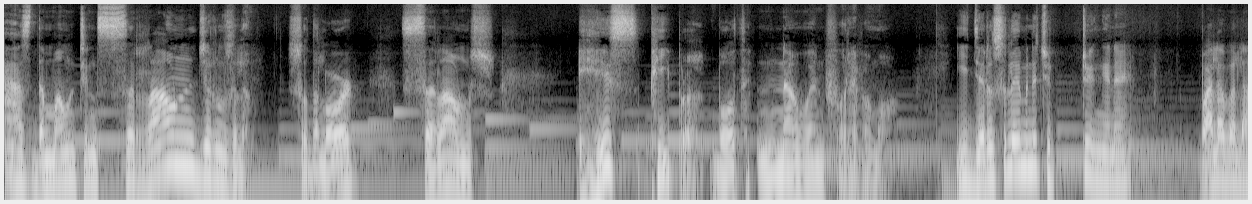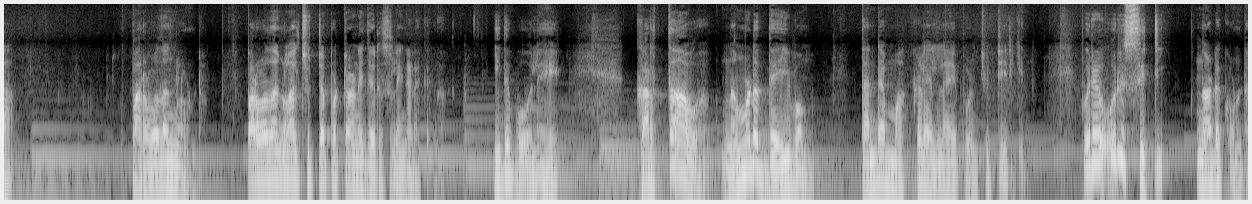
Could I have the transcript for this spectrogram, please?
as the mountain surround Jerusalem so the Lord surrounds his people both now and for ever more ഈ ജെറുസലേമിന് ചുറ്റും ഇങ്ങനെ പല പല പർവതങ്ങളുണ്ട്. പർവതങ്ങളാൽ ചുറ്റപ്പെട്ടാണ് ജെറുസലേം കിടക്കുന്നത്. ഇതുപോലെ കർത്താവ് നമ്മുടെ ദൈവം തന്റെ മക്കളെല്ലാം ഇപ്പോഴും ചുറ്റിയിരിക്കുന്നു. ഒരു ഒരു സിറ്റി നടുക്കുണ്ട്.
